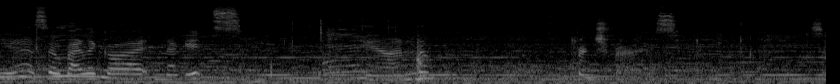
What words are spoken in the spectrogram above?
Yeah, so Violet got nuggets and french fries. So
